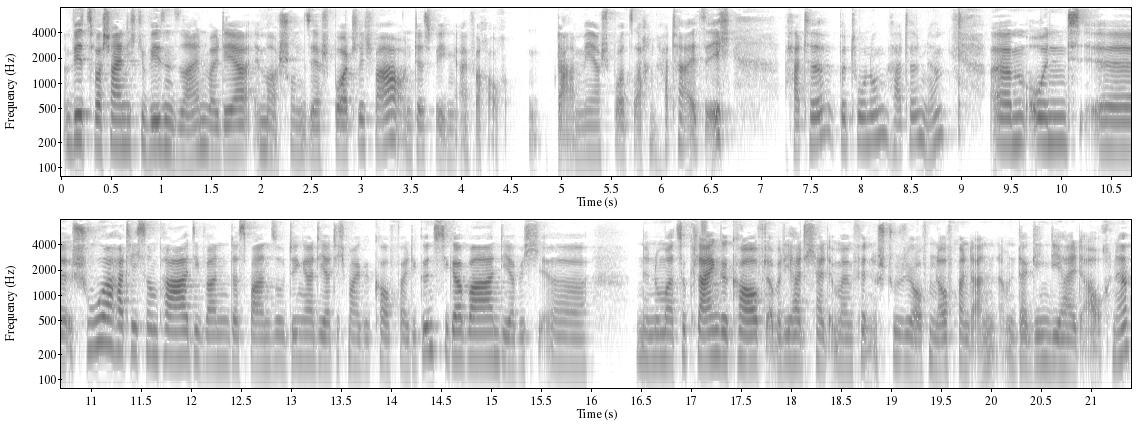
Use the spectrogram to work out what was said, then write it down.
wird es wahrscheinlich gewesen sein, weil der immer schon sehr sportlich war und deswegen einfach auch da mehr Sportsachen hatte als ich hatte, Betonung hatte, ne? Ähm, und äh, Schuhe hatte ich so ein paar, die waren, das waren so Dinger, die hatte ich mal gekauft, weil die günstiger waren. Die habe ich äh, eine Nummer zu klein gekauft, aber die hatte ich halt immer im Fitnessstudio auf dem Laufband an und da ging die halt auch, ne?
